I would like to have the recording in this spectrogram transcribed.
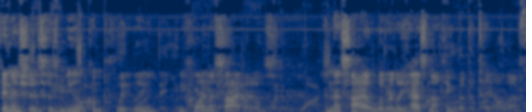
finishes his meal completely before Nassai does. And Nassai literally has nothing but the tail left.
